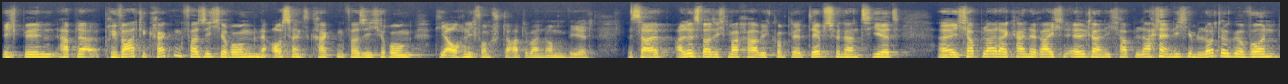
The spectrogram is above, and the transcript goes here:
ich bin, habe eine private Krankenversicherung, eine Auslandskrankenversicherung, die auch nicht vom Staat übernommen wird. Deshalb alles, was ich mache, habe ich komplett selbst finanziert. Äh, ich habe leider keine reichen Eltern, ich habe leider nicht im Lotto gewonnen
